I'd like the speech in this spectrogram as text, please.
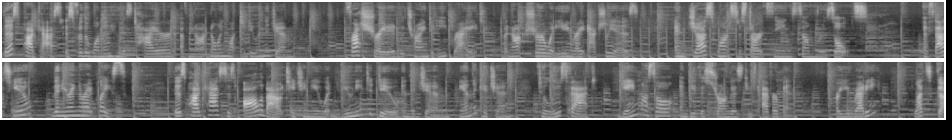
This podcast is for the woman who is tired of not knowing what to do in the gym, frustrated with trying to eat right, but not sure what eating right actually is, and just wants to start seeing some results. If that's you, then you're in the right place. This podcast is all about teaching you what you need to do in the gym and the kitchen to lose fat, gain muscle, and be the strongest you've ever been. Are you ready? Let's go.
